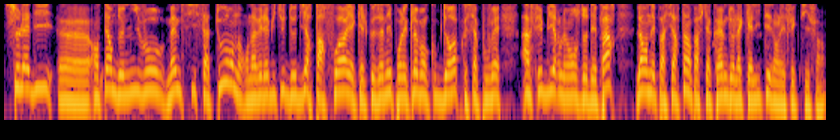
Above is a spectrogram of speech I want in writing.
Cela dit, euh, en termes de niveau, même si ça tourne, on avait l'habitude de dire parfois, il y a quelques années, pour les clubs en Coupe d'Europe, que ça pouvait affaiblir le 11 de départ. Là, on n'est pas certain parce qu'il y a quand même de la qualité dans l'effectif. hein.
